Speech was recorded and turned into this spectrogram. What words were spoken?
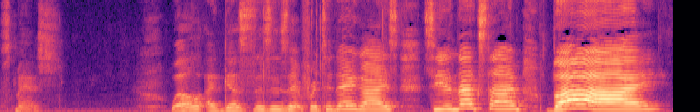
Smash. Well, I guess this is it for today, guys. See you next time. Bye!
